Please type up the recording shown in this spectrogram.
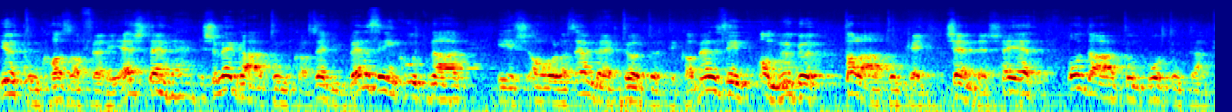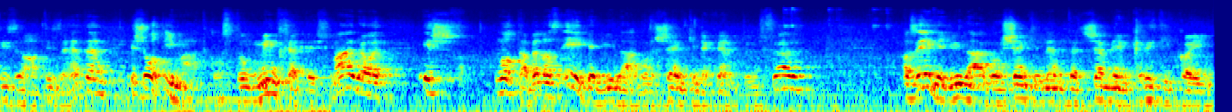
jöttünk hazafelé este, Igen. és megálltunk az egyik benzinkútnál, és ahol az emberek töltötték a benzint, a mögött találtunk egy csendes helyet, odaálltunk, voltunk talán 16-17-en, és ott imádkoztunk, mindhet és májra, és notabel az ég egy világon senkinek nem tűnt fel, az ég egy világon senki nem tett semmilyen kritikai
